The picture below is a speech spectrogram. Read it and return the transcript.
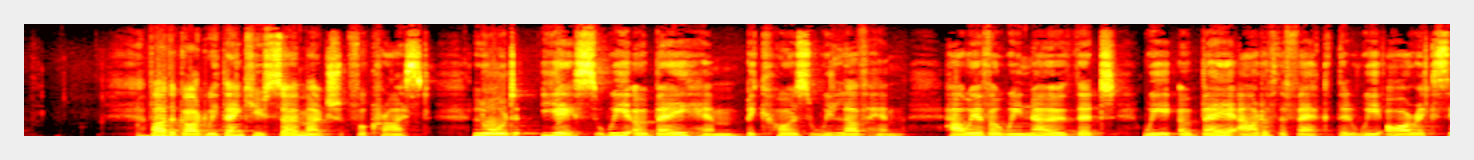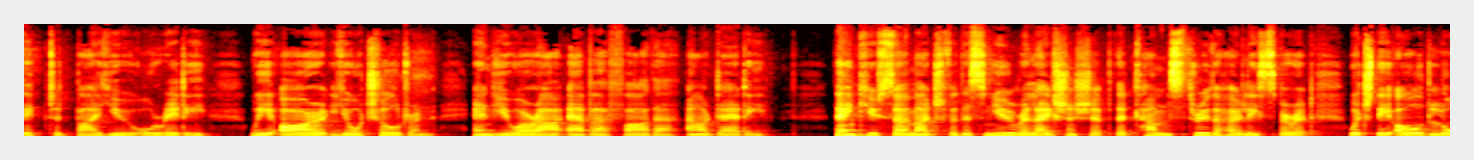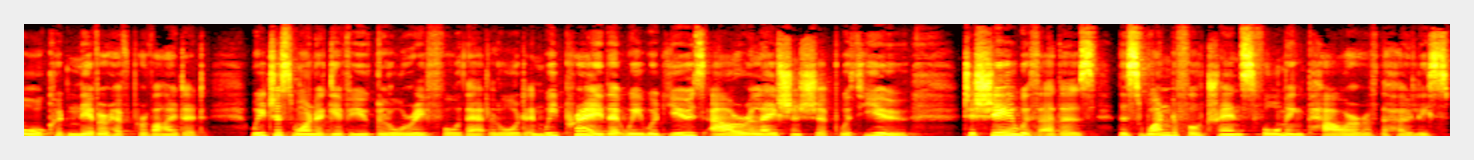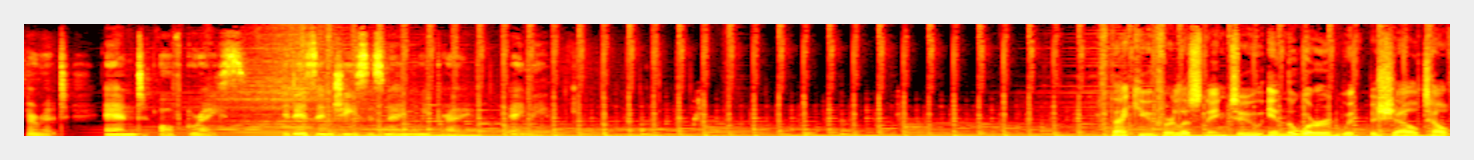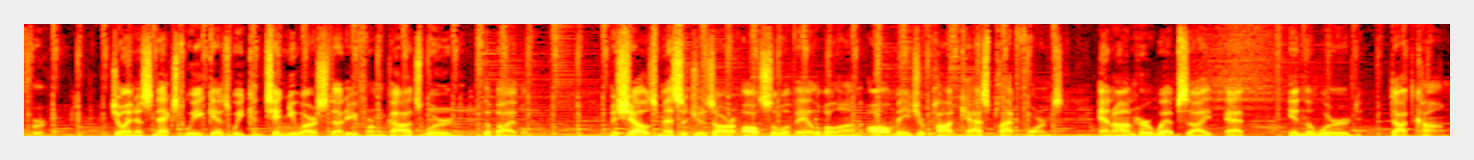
Father God, we thank you so much for Christ. Lord, yes, we obey him because we love him. However, we know that we obey out of the fact that we are accepted by you already. We are your children, and you are our Abba Father, our Daddy. Thank you so much for this new relationship that comes through the Holy Spirit, which the old law could never have provided. We just want to give you glory for that, Lord. And we pray that we would use our relationship with you to share with others this wonderful transforming power of the Holy Spirit and of grace. It is in Jesus' name we pray. Amen. Thank you for listening to In the Word with Michelle Telfer. Join us next week as we continue our study from God's Word, the Bible. Michelle's messages are also available on all major podcast platforms and on her website at intheword.com.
